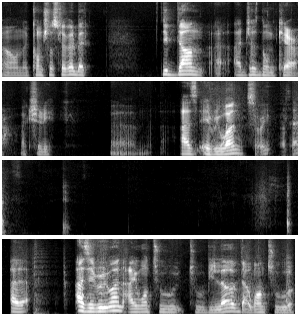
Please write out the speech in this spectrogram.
on a conscious level, but deep down, I, I just don't care actually. Um, as everyone, sorry for that. Uh, as everyone, I want to to be loved. I want to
